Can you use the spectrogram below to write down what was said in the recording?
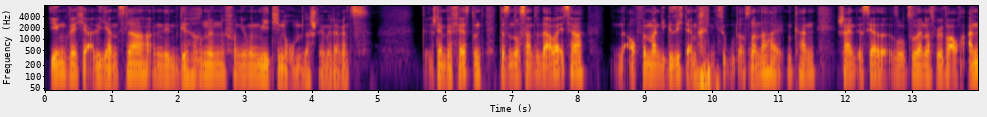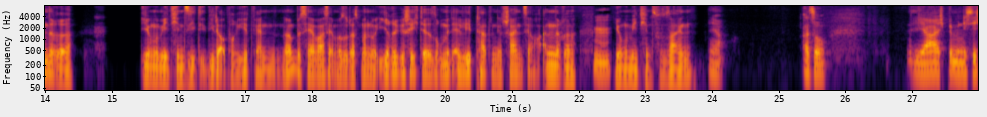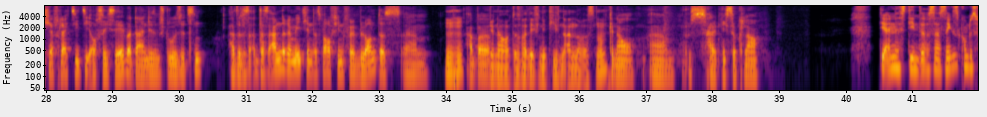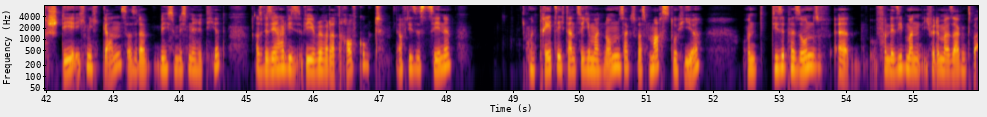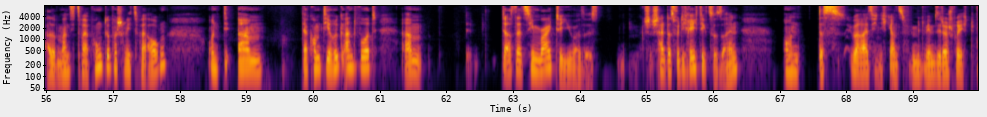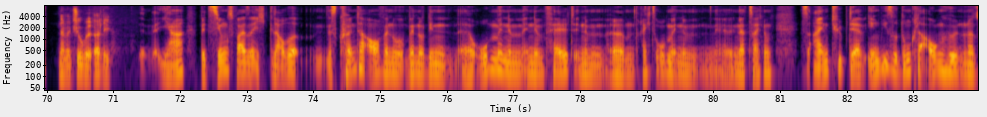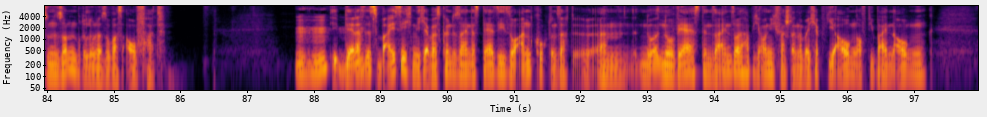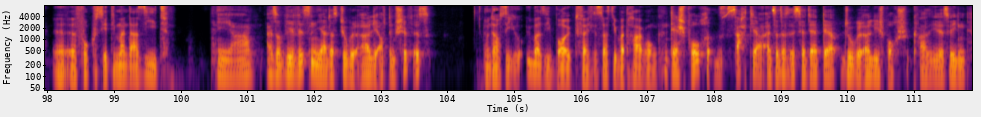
irgendwelche Allianzler an den Gehirnen von jungen Mädchen rum. Das stellen wir da ganz, stellen wir fest. Und das Interessante dabei ist ja, auch wenn man die Gesichter immer nicht so gut auseinanderhalten kann, scheint es ja so zu sein, dass River auch andere junge Mädchen sieht, die, da operiert werden. Ne? Bisher war es ja immer so, dass man nur ihre Geschichte so miterlebt hat und jetzt scheinen es ja auch andere hm. junge Mädchen zu sein. Ja. Also, ja, ich bin mir nicht sicher, vielleicht sieht sie auch sich selber da in diesem Stuhl sitzen. Also das, das andere Mädchen, das war auf jeden Fall blond, das ähm, mhm, aber genau, das war definitiv ein anderes, ne? Genau, ähm, ist halt nicht so klar. Die eine ist die, was als nächstes kommt, das verstehe ich nicht ganz. Also da bin ich so ein bisschen irritiert. Also wir sehen halt, wie, wie River da drauf guckt auf diese Szene und dreht sich dann zu jemandem um und sagt, was machst du hier? Und diese Person, äh, von der sieht man, ich würde mal sagen, zwei, also man sieht zwei Punkte, wahrscheinlich zwei Augen. Und ähm, da kommt die Rückantwort, ähm, does that seem right to you? Also ist, scheint das für dich richtig zu sein. Und das überreiße ich nicht ganz, mit wem sie da spricht. Na, mit Jubel Early. Ja, beziehungsweise ich glaube, es könnte auch, wenn du, wenn du den äh, oben in dem, in dem Feld, in dem, ähm, rechts oben in dem, äh, in der Zeichnung, ist ein Typ, der irgendwie so dunkle Augenhöhlen oder so eine Sonnenbrille oder sowas aufhat. Mhm, wer das mhm. ist, weiß ich nicht, aber es könnte sein, dass der sie so anguckt und sagt, äh, ähm, nur, nur wer es denn sein soll, habe ich auch nicht verstanden, aber ich habe die Augen auf die beiden Augen äh, fokussiert, die man da sieht. Ja, also wir wissen ja, dass Jubel Early auf dem Schiff ist. Und auch sie über sie beugt. Vielleicht ist das die Übertragung. Der Spruch sagt ja, also das ist ja der, der Jubel Early Spruch quasi. Deswegen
